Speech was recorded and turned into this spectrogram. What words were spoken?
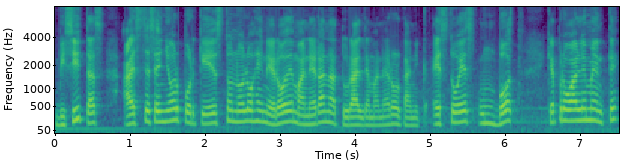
visitas a este señor porque esto no lo generó de manera natural, de manera orgánica. Esto es un bot que probablemente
